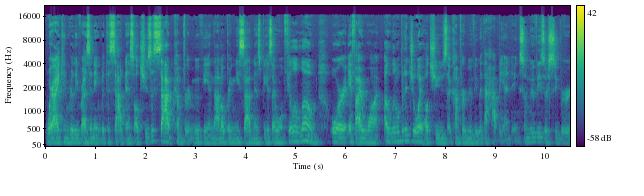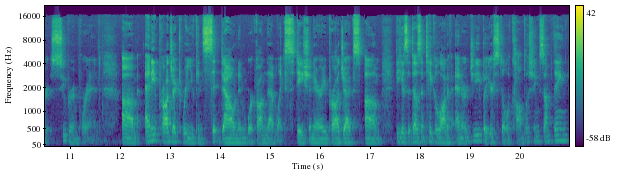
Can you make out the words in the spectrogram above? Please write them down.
where I can really resonate with the sadness, I'll choose a sad comfort movie and that'll bring me sadness because I won't feel alone. Or if I want a little bit of joy, I'll choose a comfort movie with a happy ending. So movies are super super important. Um, any project where you can sit down and work on them, like stationary projects, um, because it doesn't take a lot of energy, but you're still accomplishing something.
